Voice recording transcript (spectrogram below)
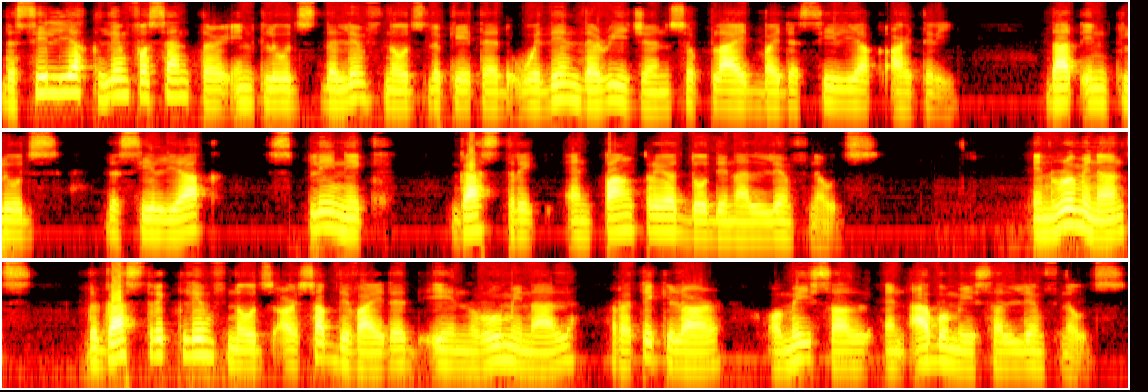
The celiac lymphocenter includes the lymph nodes located within the region supplied by the celiac artery. That includes the celiac, splenic, gastric, and pancreaduodenal lymph nodes. In ruminants, the gastric lymph nodes are subdivided in ruminal, reticular, omasal, and abomasal lymph nodes.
